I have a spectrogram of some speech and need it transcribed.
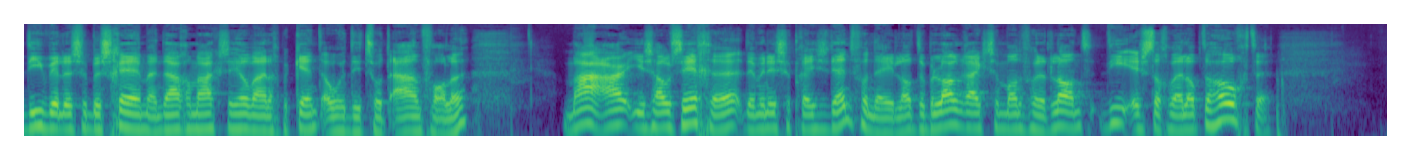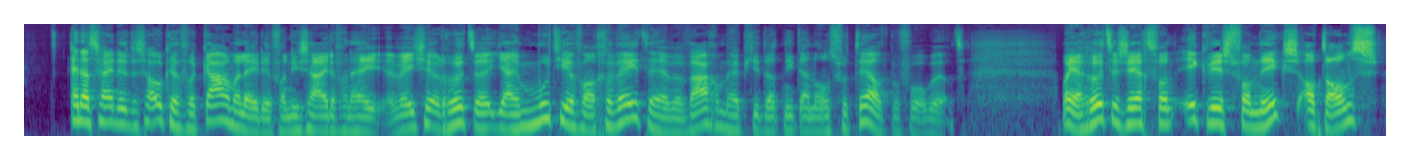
die willen ze beschermen. En daarom maken ze heel weinig bekend over dit soort aanvallen. Maar je zou zeggen, de minister-president van Nederland, de belangrijkste man van het land, die is toch wel op de hoogte. En dat zeiden dus ook heel veel Kamerleden van. Die zeiden van, hé, hey, weet je, Rutte, jij moet hiervan geweten hebben. Waarom heb je dat niet aan ons verteld, bijvoorbeeld? Maar ja, Rutte zegt van, ik wist van niks. Althans,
